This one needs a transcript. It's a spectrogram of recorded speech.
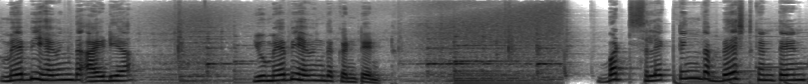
may be having the idea, you may be having the content, but selecting the best content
